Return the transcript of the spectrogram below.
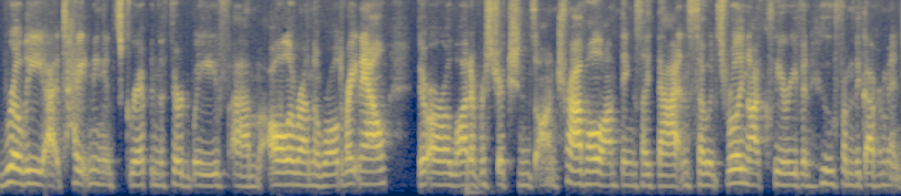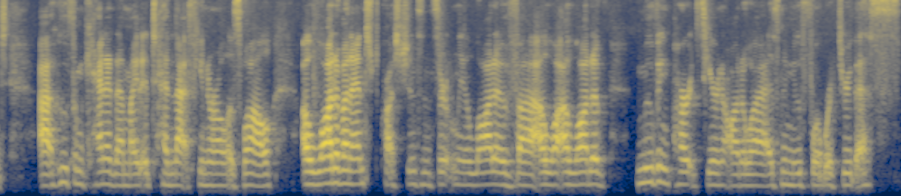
really uh, tightening its grip in the third wave um, all around the world right now. There are a lot of restrictions on travel, on things like that. And so it's really not clear even who from the government, uh, who from Canada might attend that funeral as well. A lot of unanswered questions and certainly a lot of, uh, a, lo- a lot of moving parts here in Ottawa as we move forward through this.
